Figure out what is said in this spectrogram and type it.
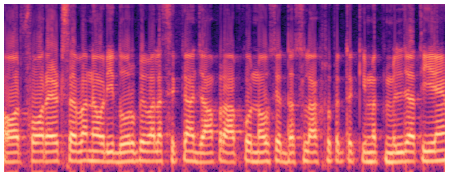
और फोर एट सेवन और ये दो रुपये वाला सिक्का जहाँ पर आपको नौ से दस लाख रुपए तक कीमत मिल जाती है।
